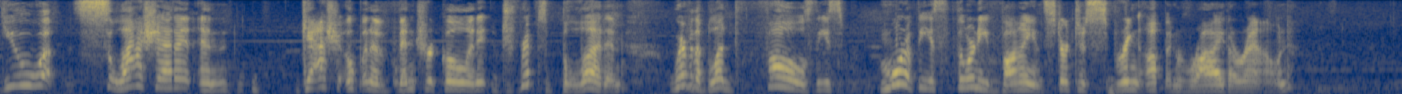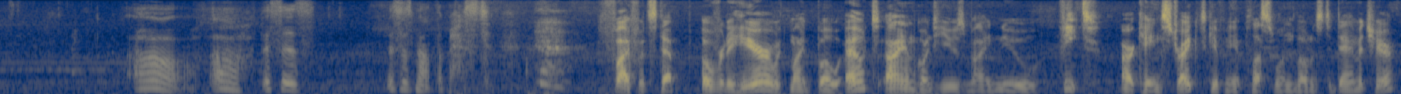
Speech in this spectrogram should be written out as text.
You slash at it and gash open a ventricle, and it drips blood. And wherever the blood falls, these more of these thorny vines start to spring up and writhe around. Oh, oh, this is. This is not the best. Five foot step over to here with my bow out. I am going to use my new feat, Arcane Strike, to give me a plus one bonus to damage here.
